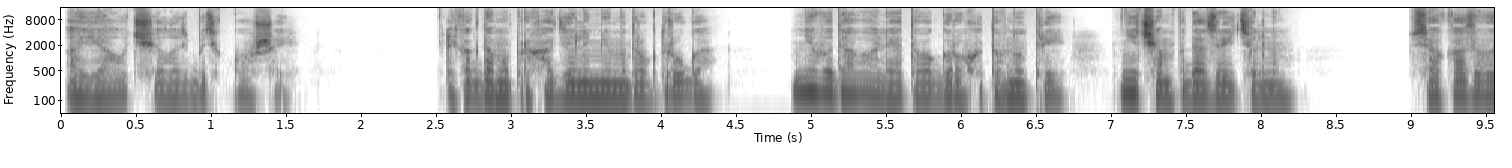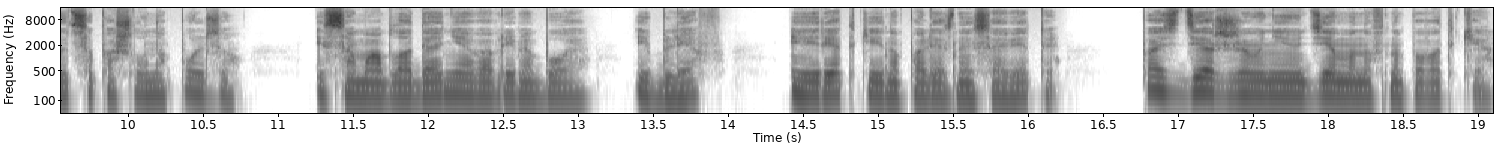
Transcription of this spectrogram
а я училась быть Кошей. И когда мы проходили мимо друг друга, не выдавали этого грохота внутри ничем подозрительным. Все, оказывается, пошло на пользу, и самообладание во время боя, и блеф, и редкие, но полезные советы по сдерживанию демонов на поводке.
